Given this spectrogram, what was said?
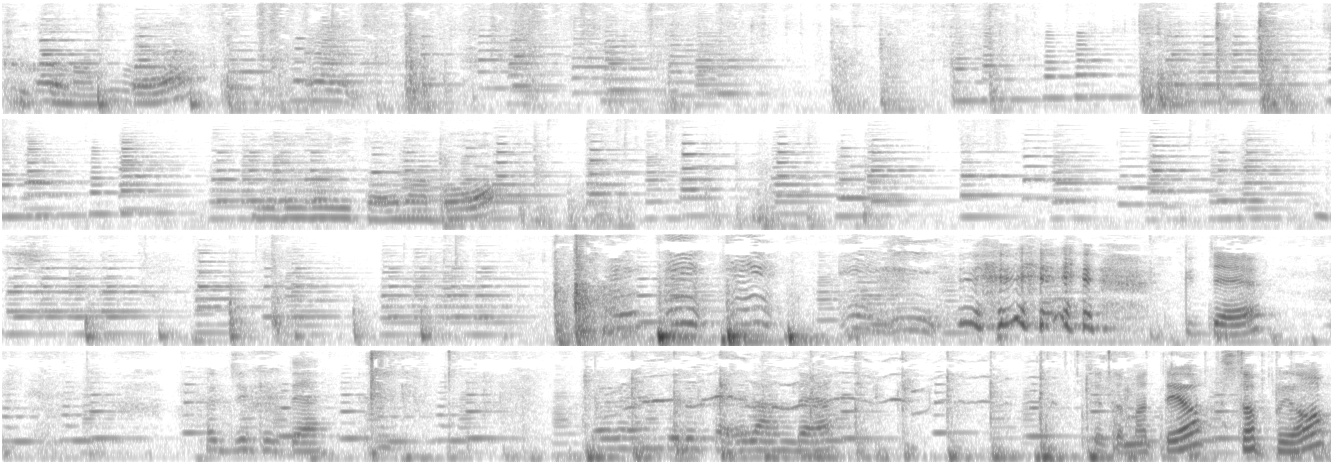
ちょれがいいか選ぼう。来て。こっち来て。どれにするか選んで。ちょっと待ってよ。ストップよ。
